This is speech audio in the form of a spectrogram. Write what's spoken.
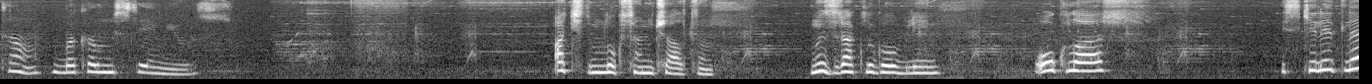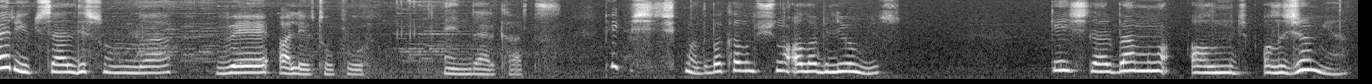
Tamam. Bakalım istemiyoruz. Açtım 93 altın. Mızraklı goblin. Oklar. İskeletler yükseldi sonunda. Ve alev topu. Ender kart. Pek bir şey çıkmadı. Bakalım şunu alabiliyor muyuz? Gençler ben bunu almı, alacağım ya.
